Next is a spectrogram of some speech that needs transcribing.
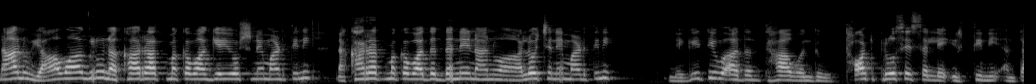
ನಾನು ಯಾವಾಗಲೂ ನಕಾರಾತ್ಮಕವಾಗಿಯೇ ಯೋಚನೆ ಮಾಡ್ತೀನಿ. ನಕಾರಾತ್ಮಕವಾದದ್ದನ್ನೇ ನಾನು ಆಲೋಚನೆ ಮಾಡ್ತೀನಿ. ನೆಗೆಟಿವ್ ಆದಂತಹ ಒಂದು ಥಾಟ್ ಪ್ರೋಸೆಸ್ಸಲ್ಲೇ ಇರ್ತೀನಿ ಅಂತ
